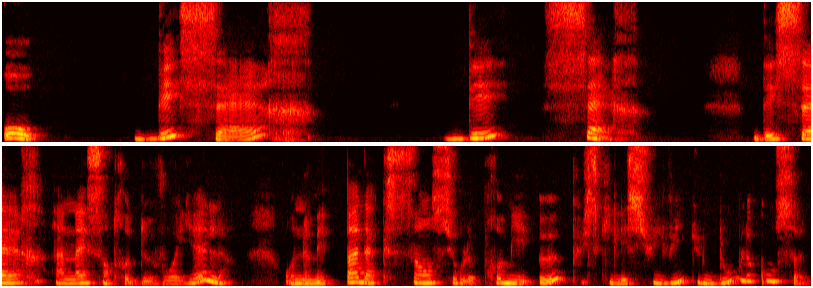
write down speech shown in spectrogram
au dessert, dessert. Dessert, un S entre deux voyelles. On ne met pas d'accent sur le premier E puisqu'il est suivi d'une double consonne.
